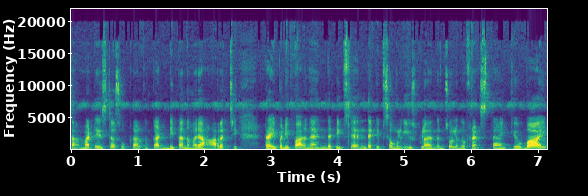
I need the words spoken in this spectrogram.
செம்ம டேஸ்ட்டாக சூப்பராக இருக்கும். கண்டிப்பாக அந்த மாதிரி அரைச்சி ட்ரை பண்ணி பாருங்கள் இந்த டிப்ஸில் எந்த டிப்ஸ் உங்களுக்கு யூஸ்ஃபுல்லாக இருந்துன்னு சொல்லுங்கள் ஃப்ரெண்ட்ஸ் தேங்க்யூ பாய்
